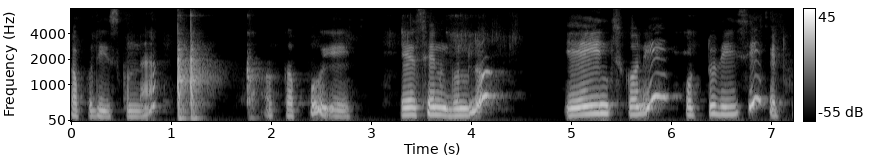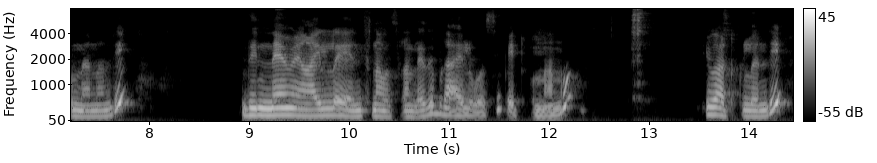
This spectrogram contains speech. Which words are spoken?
కప్పు తీసుకున్నా. ఒక కప్పు ఏ- వేసిన గుండ్లు వేయించుకొని పొట్టు తీసి పెట్టుకున్నానండి. దీన్ని ఏమి ఆయిల్లో వేయించిన అవసరం లేదు. ఇప్పుడు ఆయిల్ పోసి పెట్టుకున్నాను. ఇవి అటుకులండి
